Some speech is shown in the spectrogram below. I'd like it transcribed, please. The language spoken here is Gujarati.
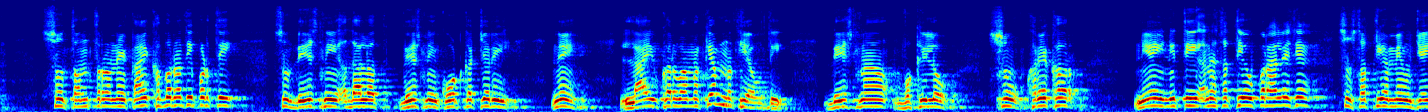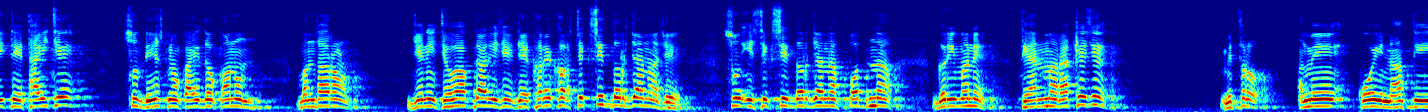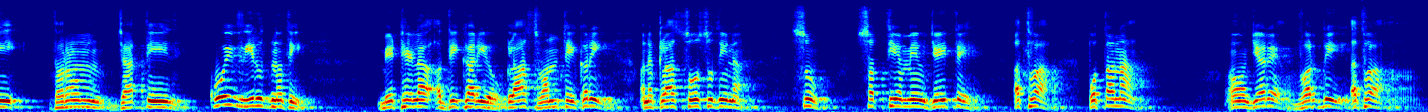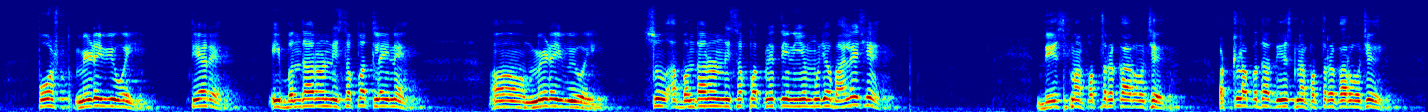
શું તંત્રને કાંઈ ખબર નથી પડતી? શું દેશની અદાલત, દેશની કોર્ટ કચેરીને લાઈવ કરવામાં કેમ નથી આવતી? દેશના વકીલો શું ખરેખર ન્યાય, નીતિ અને સત્ય ઉપર હાલે છે? શું સત્યમેવ જયતે થાય છે? શું દેશનો કાયદો, કાનૂન બંધારણ જેની જવાબદારી છે, જે ખરેખર શિક્ષિત દરજાના છે. શું એ શિક્ષિત દરજાના પદના ગરિમાને ધ્યાનમાં રાખે છે? મિત્રો, અમે કોઈ નાતિ, ધર્મ, જાતિ, કોઈ વિરુદ્ધ નથી. બેઠેલા અધિકારીઓ ક્લાસ વનથી કરી અને ક્લાસ સો સુધીના શું સત્યમેવ જયતે અથવા પોતાના જ્યારે વર્દી અથવા પોસ્ટ મેળવી હોય, ત્યારે એ બંધારણની શપથ લઈને મેળવી હોય. શું આ બંધારણની શપથ નીતિ નિયમ મુજબ હાલે છે? દેશમાં પત્રકારો છે. આટલા બધા દેશના પત્રકારો છે.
